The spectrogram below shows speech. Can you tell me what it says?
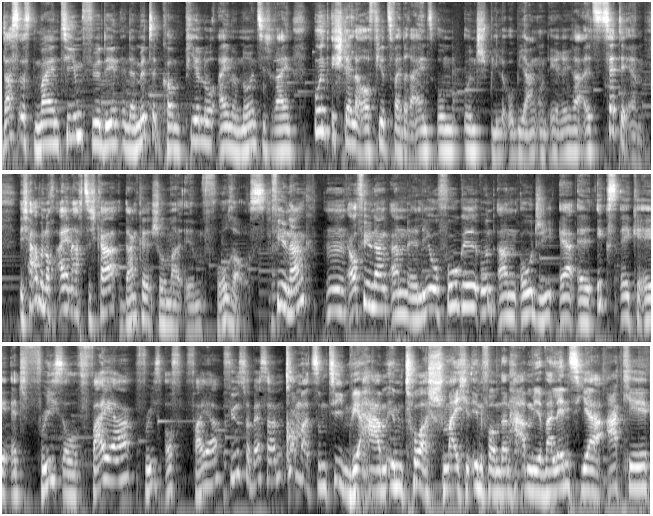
Das ist mein Team. Für den in der Mitte kommt Pirlo 91 rein. Und ich stelle auf 4-2-3-1 um und spiele Obiang und Herrera als ZDM. Ich habe noch 81k. Danke schon mal im Voraus. Vielen Dank. Mm, auch vielen Dank an äh, Leo Vogel und an OGRLX aka at Freeze of Fire. Freeze of Fire. Fürs Verbessern. Komm mal zum Team. Wir haben im Tor Schmeichel Inform. Dann haben wir Valencia, Ake,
